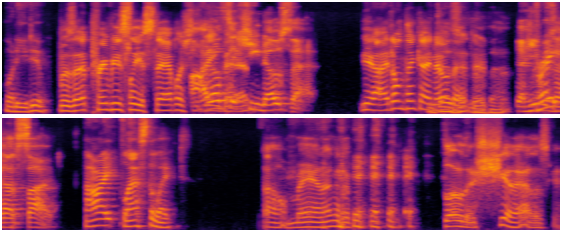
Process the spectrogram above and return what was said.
What do you do? was that previously established? as I don't think bad? he knows that. Yeah, I don't think I know that, doesn't know that. Yeah, he Great. was outside. All right, blast away. Oh man, I'm gonna blow the shit out of this guy.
